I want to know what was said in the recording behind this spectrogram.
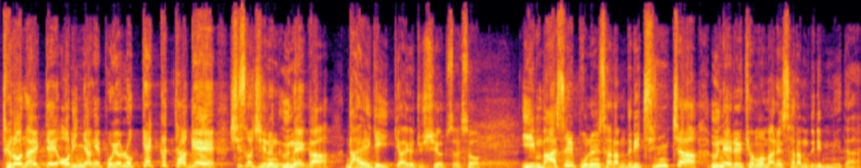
드러날 때 어린 양의 보혈로 깨끗하게 씻어지는 은혜가 나에게 있게 하여 주시옵소서. 이 맛을 보는 사람들이 진짜 은혜를 경험하는 사람들입니다.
